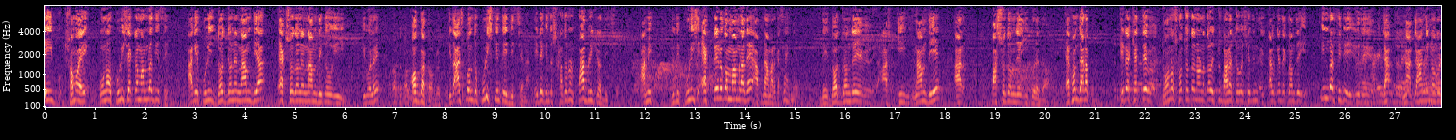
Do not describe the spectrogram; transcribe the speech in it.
এই সময়ে কোন পুলিশ একটা মামলা দিয়েছে আগে পুলিশ দশ জনের নাম দিয়া একশো জনের নাম দিত এই কি বলে? অজ্ঞাত। কিন্তু আজ পর্যন্ত পুলিশ কিন্তু এই দিচ্ছে না। এটা কিন্তু সাধারণ পাবলিকরা দিচ্ছে। আমি যদি পুলিশ একটা এরকম মামলা দেয়, আপনি আমার কাছে আইনেন যে দশজন যে নাম দিয়ে আর পাঁচশো জন যে ই করে দেওয়া। এখন যারা এটার ক্ষেত্রে জনসচেতনতাও একটু বাড়াতে হবে। সেদিন কালকে দেখলাম যে ইউনিভার্সিটি, ওই যে না, জাহাঙ্গীরনগর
